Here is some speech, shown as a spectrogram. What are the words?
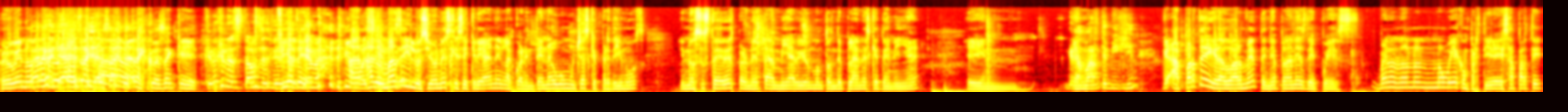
Pero bueno, otra, Bueno, ya, otra esto ya. cosa, otra cosa que... Creo que nos estamos desviando Fíjate, del tema. a- además de ilusiones que se crean en la cuarentena, hubo muchas que perdimos. Y no sé ustedes, pero neta, a mí había un montón de planes que tenía en... ¿Graduarte, Miguel? Aparte de graduarme, tenía planes de, pues... Bueno, no, no, no voy a compartir esa parte,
